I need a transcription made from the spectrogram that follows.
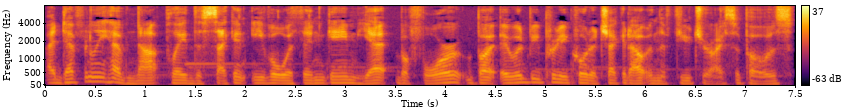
I definitely have not played the second Evil Within game yet before, but it would be pretty cool to check it out in the future, I suppose.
